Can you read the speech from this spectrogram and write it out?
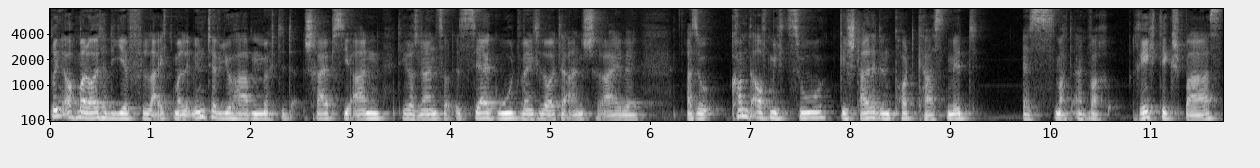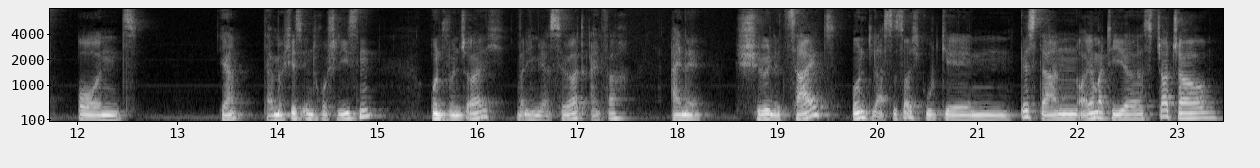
Bringt auch mal Leute, die ihr vielleicht mal im Interview haben möchtet, schreibt sie an. Die Resonanz ist sehr gut, wenn ich Leute anschreibe. Also kommt auf mich zu, gestaltet den Podcast mit. Es macht einfach richtig Spaß und ja, da möchte ich das Intro schließen und wünsche euch, wenn ihr mir das hört, einfach eine schöne Zeit und lasst es euch gut gehen. Bis dann, euer Matthias. Ciao, ciao.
